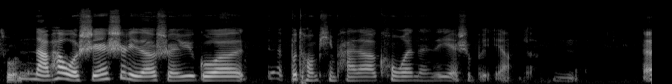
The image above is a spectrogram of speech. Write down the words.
做的。哪怕我实验室里的水浴锅，呃不同品牌的控温能力也是不一样的。嗯，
